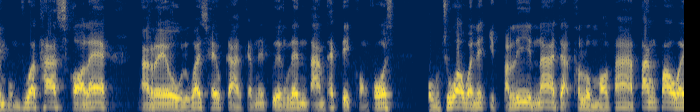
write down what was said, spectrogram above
ม ผมเชื่อว่าถ้าสกอร์แรก มาเร็ว หรือว่าใช้โอกาสกันไม่เปลืองเล่นตามแท็กติกของโค้ชผมเชื่อว่าวันนี้อิตาลีน่าจะถล่มมอลตาตั้งเป้าไว้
